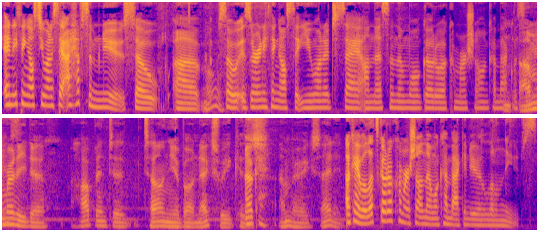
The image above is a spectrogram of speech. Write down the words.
anything else you want to say? I have some news. So, uh, so is there anything else that you wanted to say on this, and then we'll go to a commercial and come back with some I'm news? ready to hop into telling you about next week because Okay. I'm very excited. Okay, well, let's go to a commercial, and then we'll come back and do a little news.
